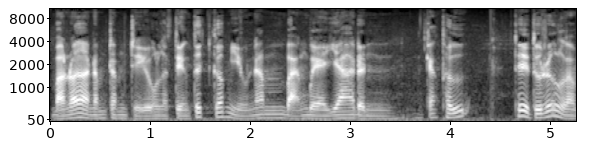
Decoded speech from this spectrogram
bạn nói là 500 triệu là tiền tích góp nhiều năm, bạn bè, gia đình, các thứ. Thế thì tôi rất là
